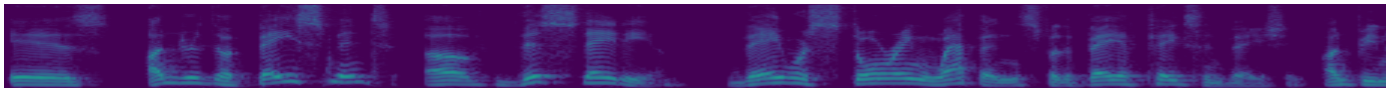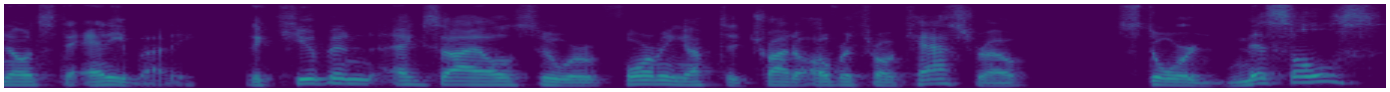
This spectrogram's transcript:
is under the basement of this stadium, they were storing weapons for the Bay of Pigs invasion, unbeknownst to anybody. The Cuban exiles who were forming up to try to overthrow Castro stored missiles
